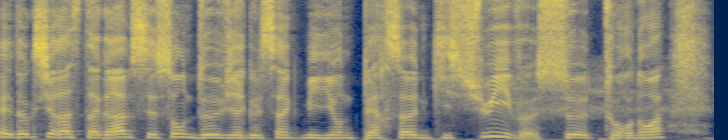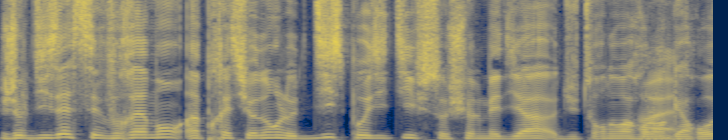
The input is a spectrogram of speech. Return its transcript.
Et donc sur Instagram, ce sont 2,5 millions de personnes qui suivent ce tournoi. Je le disais, c'est vraiment impressionnant le dispositif social media du tournoi Roland Garros.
